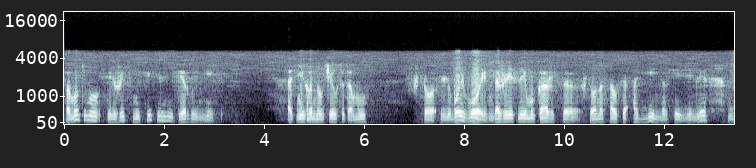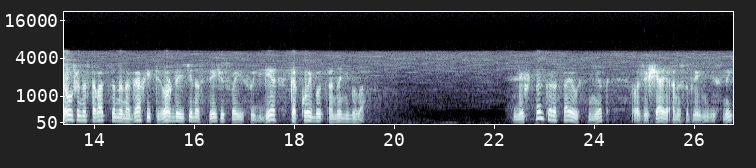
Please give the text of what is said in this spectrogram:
помог ему пережить мучительный первый месяц. От них он научился тому, что любой воин, даже если ему кажется, что он остался один на всей земле, должен оставаться на ногах и твердо идти навстречу своей судьбе, какой бы она ни была. Лишь только растаял снег, возвещая о наступлении весны,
